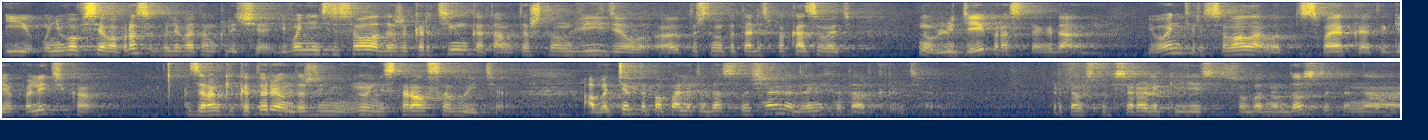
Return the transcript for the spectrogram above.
И у него все вопросы были в этом ключе. Его не интересовала даже картинка, там, то, что он видел, э, то, что мы пытались показывать ну, людей простых, да. Его интересовала вот своя какая-то геополитика, за рамки которой он даже ну, не старался выйти. А вот те, кто попали туда случайно, для них это открытие. При том, что все ролики есть в свободном доступе на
